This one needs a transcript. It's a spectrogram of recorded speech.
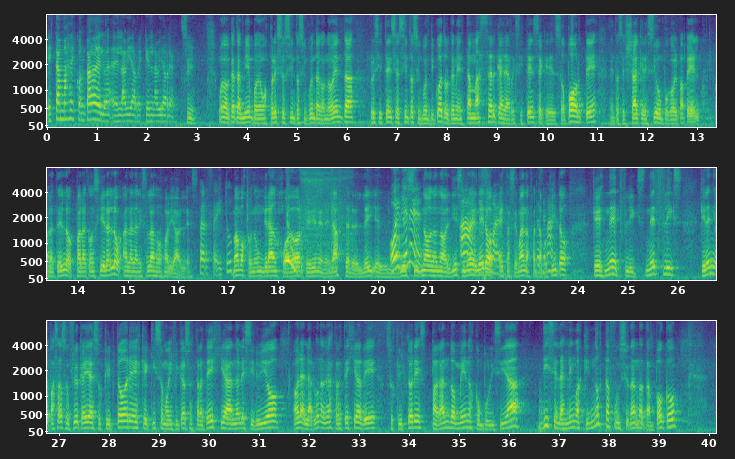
está más descontada de en la vida que en la vida real. Sí. Bueno, acá también ponemos precios 150,90, resistencia 154 también está más cerca de la resistencia que del soporte, entonces ya creció un poco el papel para tenerlo, para considerarlo al analizar las dos variables. Perfecto. Vamos con un gran jugador que viene en el after del day. El ¿Hoy 10 viene? No, no, no, el 19 Ah, de enero, 19. esta semana, falta Esta semana. poquito, que es Netflix. Netflix que el año pasado sufrió caída de suscriptores, que quiso modificar su estrategia, no le sirvió. Ahora largó una nueva estrategia de suscriptores pagando menos con publicidad. Dicen las lenguas que no está funcionando tampoco,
